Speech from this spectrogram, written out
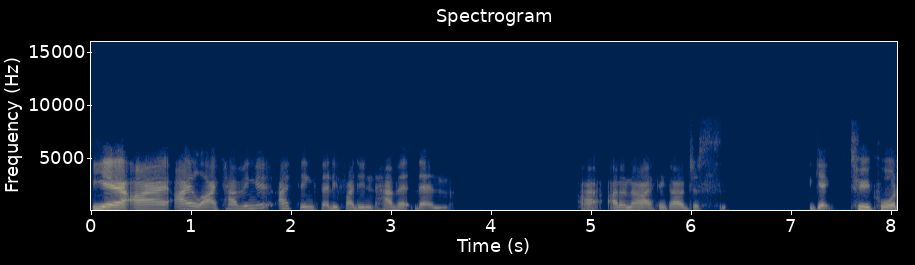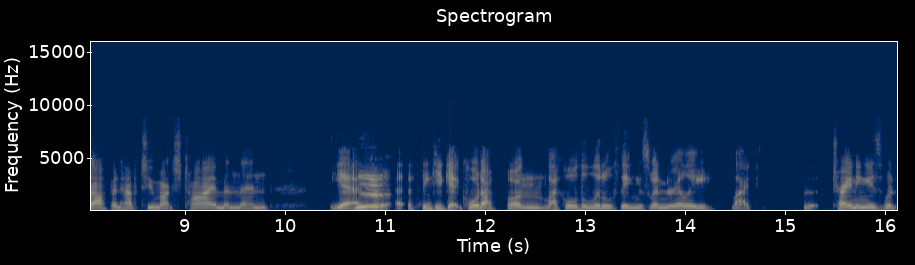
Yeah, I I like having it. I think that if I didn't have it, then I I don't know. I think I would just get too caught up and have too much time, and then yeah, Yeah, I think you get caught up on like all the little things when really like training is what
